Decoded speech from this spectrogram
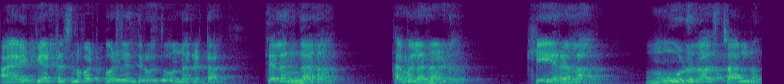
ఆ ఐపీ అడ్రస్ను పట్టుకొని తిరుగుతూ ఉన్నారట. తెలంగాణ తమిళనాడు కేరళ మూడు రాష్ట్రాల్లో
